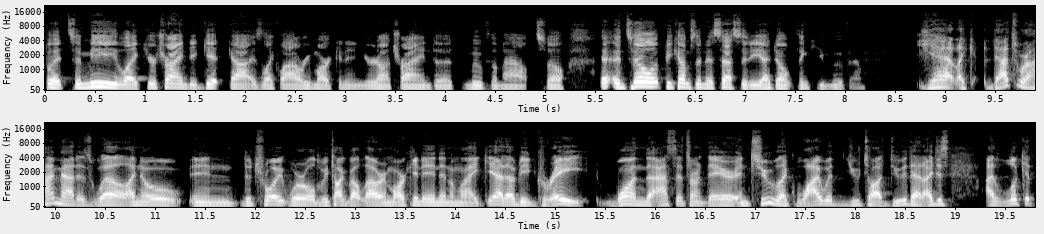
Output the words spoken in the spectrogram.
But to me, like you're trying to get guys like Lauri Markkanen, and you're not trying to move them out. So until it becomes a necessity, I don't think you move them. Yeah, like that's where I'm at as well. I know in Detroit world, we talk about Lauri Markkanen, and I'm like, yeah, that'd be great. One, the assets aren't there. And two, like, why would Utah do that? I just, I look at,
